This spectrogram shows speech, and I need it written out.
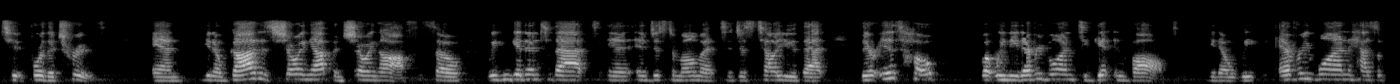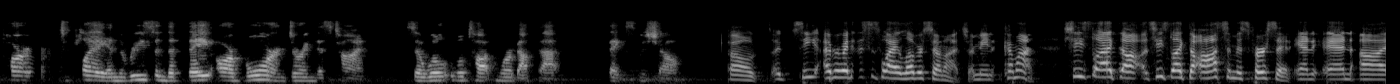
to, for the truth. And, you know, God is showing up and showing off. So we can get into that in, in just a moment to just tell you that there is hope but we need everyone to get involved. You know, we everyone has a part to play, and the reason that they are born during this time. So we'll we'll talk more about that. Thanks, Michele. Oh, uh, see, everybody, this is why I love her so much. I mean, come on. She's like the she's like the awesomest person, and and uh,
